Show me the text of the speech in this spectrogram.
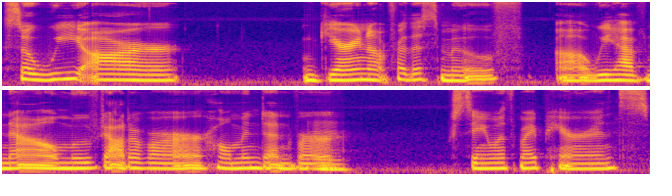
So we are gearing up for this move. Uh, we have now moved out of our home in Denver, staying with my parents.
